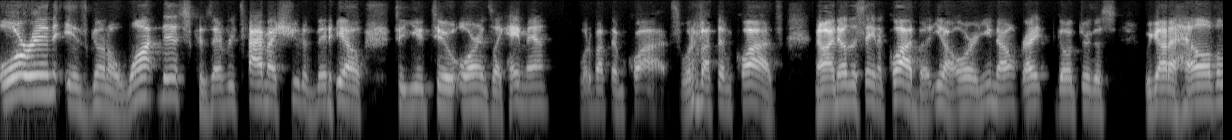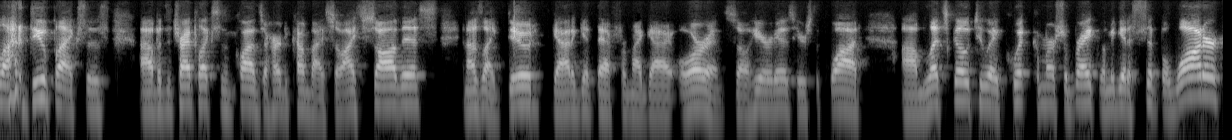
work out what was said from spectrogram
Oren is going to want this because every time I shoot a video to YouTube, Oren's like, hey, man, what about them quads? What about them quads? Now I know this ain't a quad, but you know, Oren, you know, right? Going through this we got a hell of a lot of duplexes, uh, but the triplexes and quads are hard to come by. So I saw this and I was like, dude, got to get that for my guy Oren. So here it is. Here's the quad. Um, let's go to a quick commercial break. Let me get a sip of water,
